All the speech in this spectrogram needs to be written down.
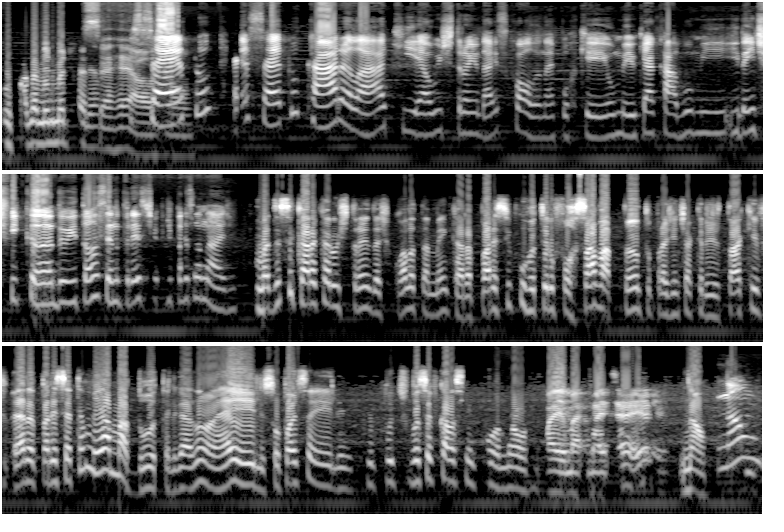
Não faz a mínima diferença. Isso é real. Exceto, exceto o cara lá, que é o estranho da escola, né? Porque eu meio que acabo me identificando e torcendo por esse tipo de personagem. Mas esse cara que era o estranho da escola também, cara, parecia que o roteiro forçava tanto pra gente acreditar que era, parecia até meio amador, tá ligado? Não, é ele, só pode ser ele. E, putz, você ficava assim, pô, não, Mas, mas, mas é ele? não. não,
